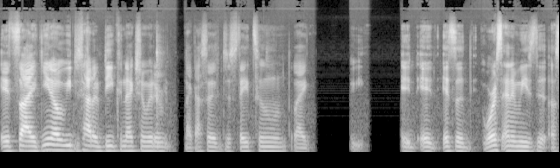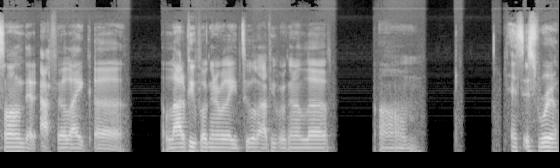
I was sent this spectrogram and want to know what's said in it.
it's like you know we just had a deep connection with it like i said just stay tuned like it it it's a worst enemies a song that i feel like uh a lot of people are gonna relate to a lot of people are gonna love um it's it's real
